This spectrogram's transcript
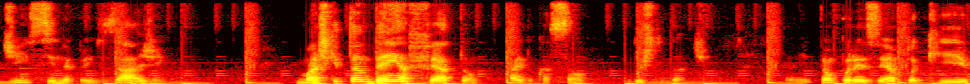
de ensino e aprendizagem, mas que também afetam a educação do estudante. Então, por exemplo, aqui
